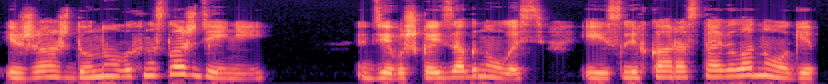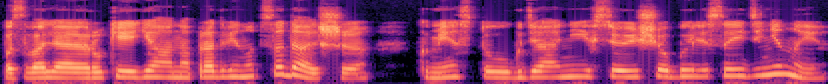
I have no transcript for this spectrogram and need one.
и жажду новых наслаждений. Девушка изогнулась и слегка расставила ноги, позволяя руке Яна продвинуться дальше, к месту, где они все еще были соединены,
